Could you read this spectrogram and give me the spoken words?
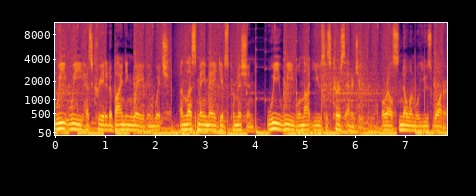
Ui Ui has created a binding vow in which, unless Mei Mei gives permission, Ui Ui will not use his curse energy, or else no one will use water.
